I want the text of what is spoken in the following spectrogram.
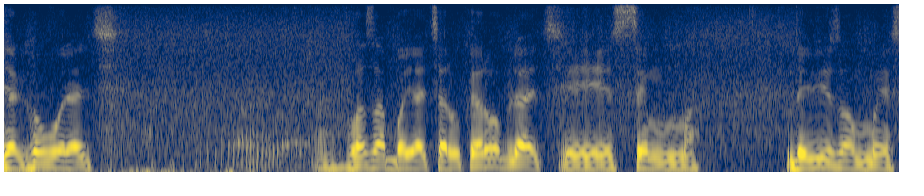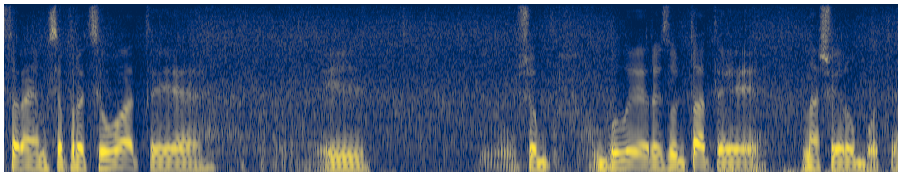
Як говорять, глаза бояться, руки роблять. І з цим девізом ми стараємося працювати, і щоб були результати нашої роботи.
